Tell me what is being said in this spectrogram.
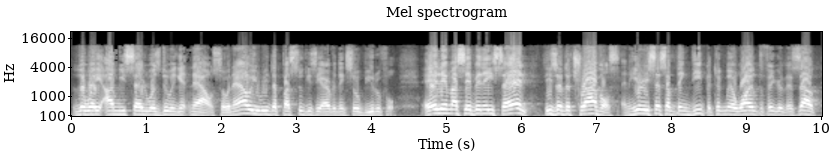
the way Am Yisrael was doing it now. So now you read the pasuk, you see everything's so beautiful. These are the travels, and here he says something deep. It took me a while to figure this out,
